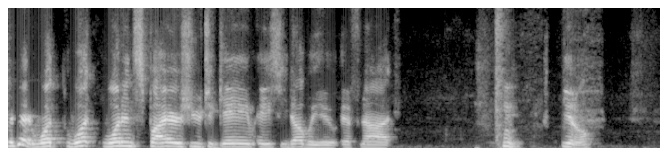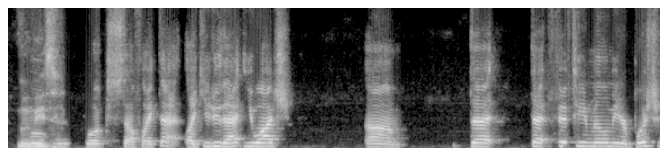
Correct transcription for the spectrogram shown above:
again, what what what inspires you to game ACW if not, you know, Movies. movies, books, stuff like that. Like you do that, you watch um, that that 15 millimeter Bush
